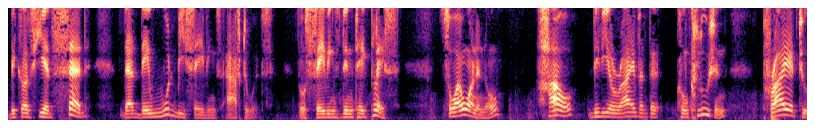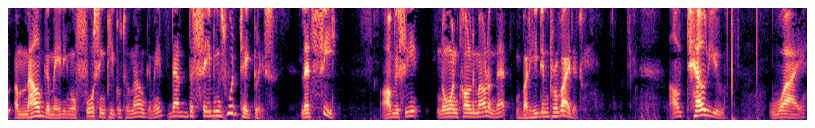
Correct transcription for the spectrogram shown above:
because he had said that there would be savings afterwards. Those savings didn't take place. So I want to know how did he arrive at the conclusion prior to amalgamating or forcing people to amalgamate that the savings would take place? Let's see. Obviously, no one called him out on that, but he didn't provide it. I'll tell you why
